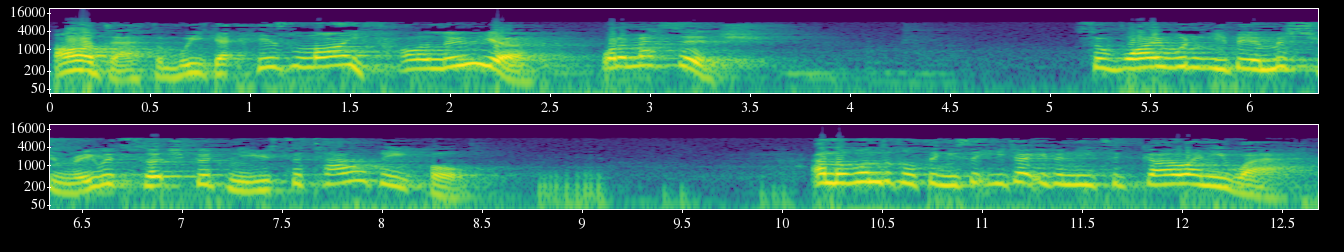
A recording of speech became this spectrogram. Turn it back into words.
our death and we get his life. Hallelujah. What a message. So why wouldn't you be a missionary with such good news to tell people? And the wonderful thing is that you don't even need to go anywhere.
